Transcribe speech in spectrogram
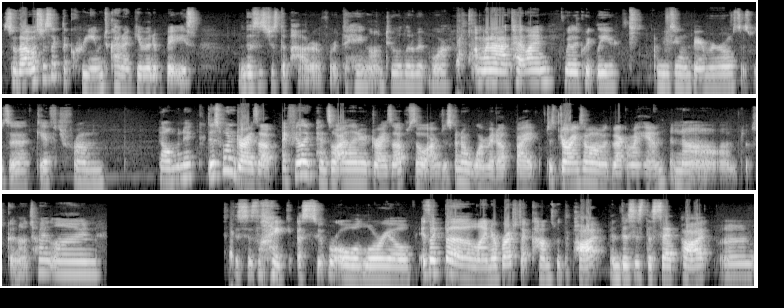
So that was just like the cream to kind of give it a base. And this is just the powder for it to hang on to a little bit more. I'm to tightline really quickly. I'm using Bare Minerals. This was a gift from Dominic. This one dries up. I feel like pencil eyeliner dries up, so I'm just gonna warm it up by just drawing some on the back of my hand. And now I'm just gonna tightline. This is like a super old L'Oreal. It's like the liner brush that comes with the pot. And this is the set pot. I'm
